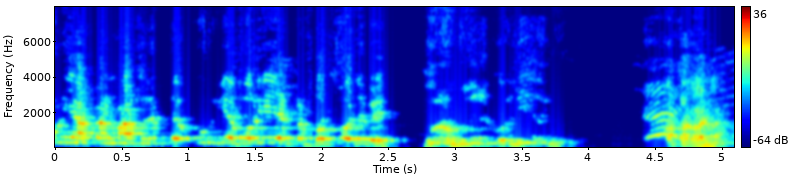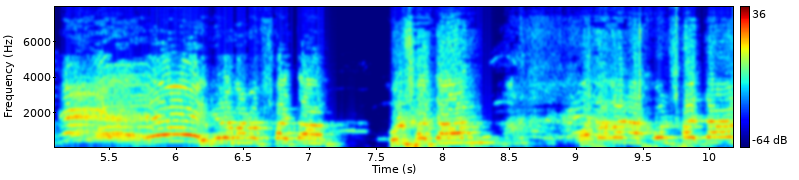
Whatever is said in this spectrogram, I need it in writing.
উনি আপনার মাথার উড়িয়ে পড়িয়ে একটা ফতোয়া দেবে। দূর হুজুরে কই। কথা কয় না? এই মানব শয়তান। কোন শয়তান? কথা কয় না, কোন শয়তান?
